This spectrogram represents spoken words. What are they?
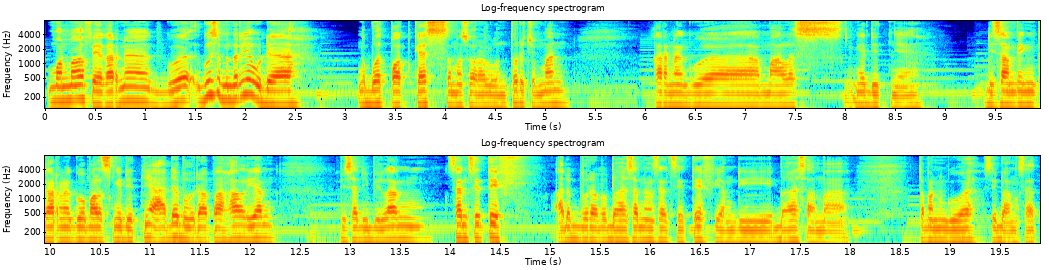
mohon maaf ya karena gue gue sebenarnya udah ngebuat podcast sama suara luntur cuman karena gue males ngeditnya. Di samping karena gue males ngeditnya ada beberapa hal yang bisa dibilang sensitif. Ada beberapa bahasan yang sensitif yang dibahas sama teman gue si bangsat.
